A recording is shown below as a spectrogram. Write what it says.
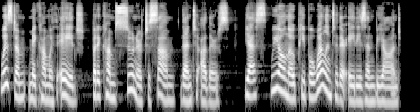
Wisdom may come with age, but it comes sooner to some than to others. Yes, we all know people well into their 80s and beyond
